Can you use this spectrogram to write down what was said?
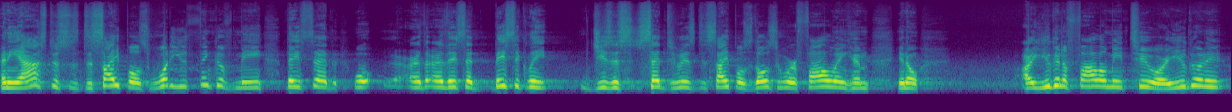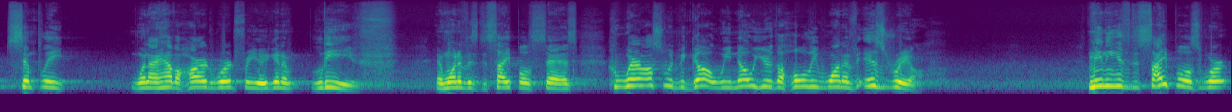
and he asked his disciples, What do you think of me? They said, Well, or they said, basically, Jesus said to his disciples, those who were following him, You know, are you going to follow me too? Or are you going to simply, when I have a hard word for you, you're going to leave? And one of his disciples says, Where else would we go? We know you're the Holy One of Israel. Meaning his disciples were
